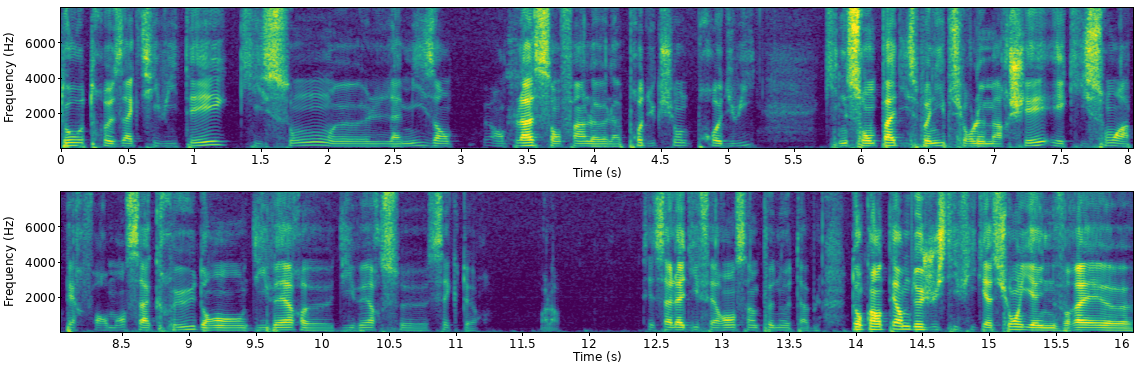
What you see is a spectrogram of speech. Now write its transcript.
d'autres activités qui sont euh, la mise en, place, enfin la production de produits qui ne sont pas disponibles sur le marché et qui sont à performance accrue dans divers, euh, divers euh, secteurs. C'est ça la différence un peu notable. Donc en termes de justification, il y a une vraie... Euh,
